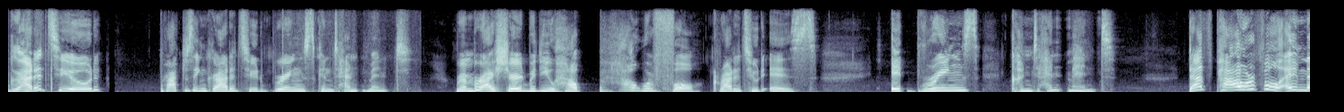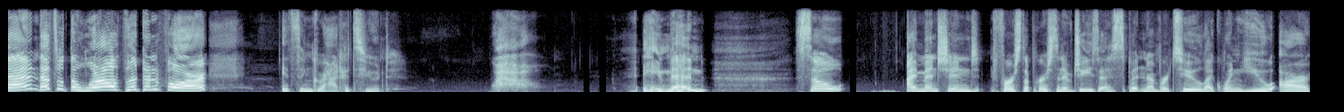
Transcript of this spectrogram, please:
Gratitude, practicing gratitude brings contentment. Remember, I shared with you how powerful gratitude is. It brings contentment. That's powerful. Amen. That's what the world's looking for. It's in gratitude. Wow. Amen. So I mentioned first the person of Jesus, but number two, like when you are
